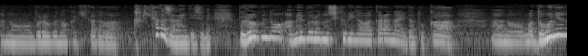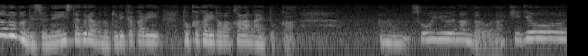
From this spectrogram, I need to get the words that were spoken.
あのブログの書き方は書き方じゃないんですよね。ブログのアメブロの仕組みがわからないだとかあの、まあ、導入の部分ですよね。インスタグラムの取り掛かり取っかかりがわからないとか、うん、そういうなんだろうな。企業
